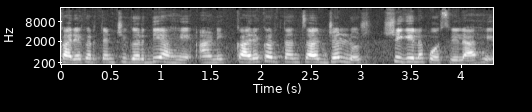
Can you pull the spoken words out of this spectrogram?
कार्यकर्त्यांची गर्दी आहे आणि कार्यकर्त्यांचा जल्लोष शिगेला पोहोचलेला आहे.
